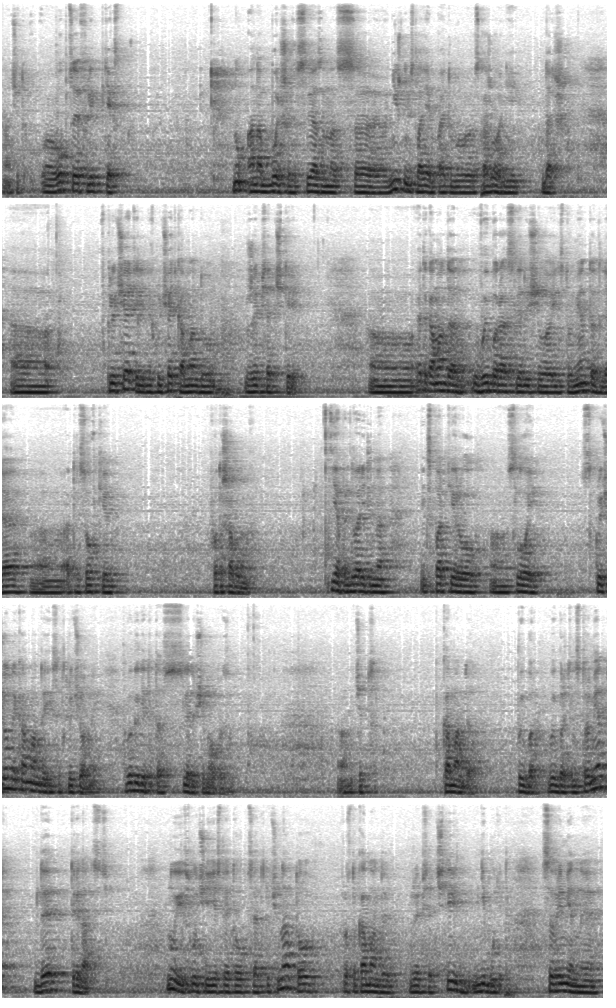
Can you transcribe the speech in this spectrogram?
Значит, опция Flip Text. Ну, она больше связана с э, нижними слоями, поэтому расскажу о ней дальше. Э, включать или не включать команду G54. Э, это команда выбора следующего инструмента для отрисовки фотошаблонов. Я предварительно экспортировал э, слой с включенной командой и с отключенной. Выглядит это следующим образом. Значит, команда выбор, выбрать инструмент D13. Ну и в случае, если эта опция отключена, то просто команды G54 не будет. Современные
